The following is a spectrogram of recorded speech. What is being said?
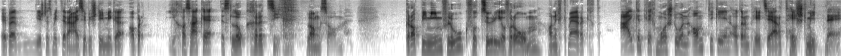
Eben, wie ist das mit den Reisebestimmungen? Aber ich kann sagen, es lockert sich langsam. Gerade bei meinem Flug von Zürich auf Rom habe ich gemerkt, eigentlich musst du einen Antigen- oder einen PCR-Test mitnehmen.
